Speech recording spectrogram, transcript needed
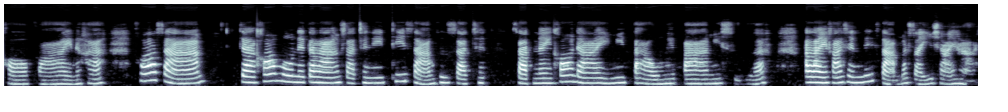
คอควายนะคะ ข้อสาม จากข้อมูลในตารางสัตว์ชนิดที่สามคือสัตว์สัตว์ในข้อใด มีเต่า มีปลา มีเสือ อะไรคะชนิดที่สามอาศัยอยู่ชายหาด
